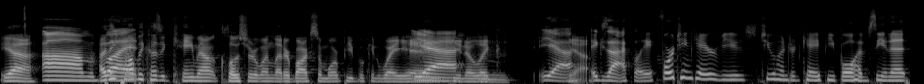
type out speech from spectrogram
Yeah. Um, I but think probably because it came out closer to when Letterboxd, so more people can weigh in. Yeah. You know, like Mm. yeah, Yeah. exactly. 14k reviews, 200k people have seen it.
